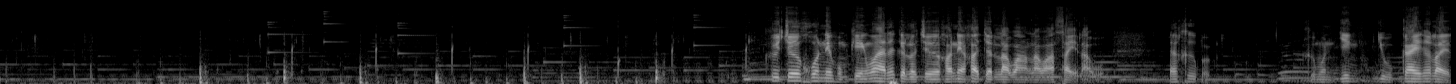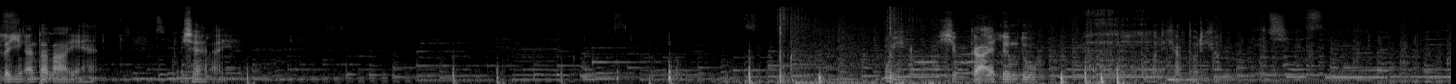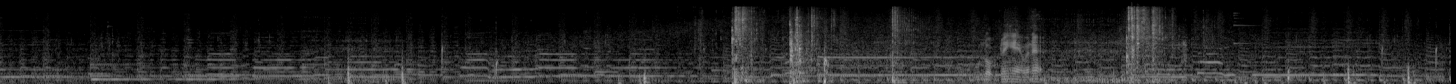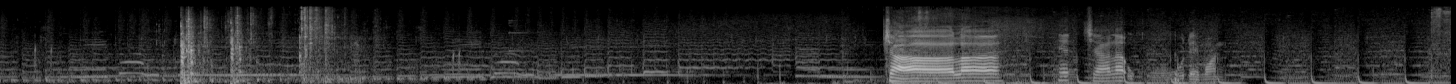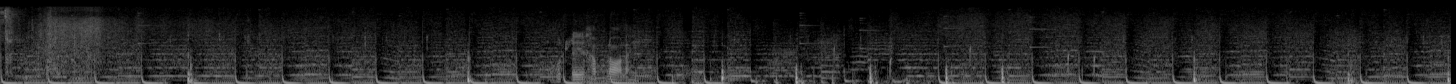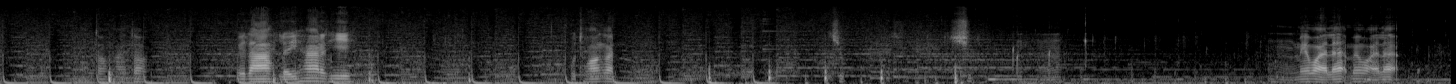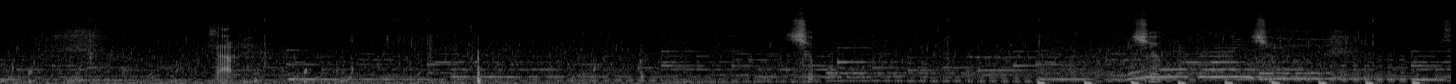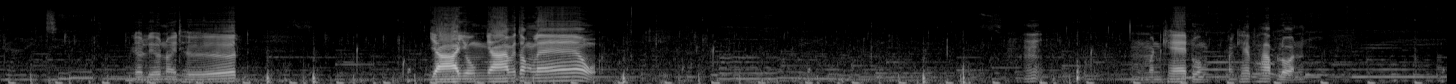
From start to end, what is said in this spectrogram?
คือเจอคนเนี่ยผมเกรงว่าถ้าเกิดเราเจอเขาเนี่ยเขาจะระวังลาวาใส่เรา แล้วคือแบบคือมันยิ่งอยู่ใกล้เท่าไหร่แล้วยิ่งอันตรายฮะไม่ใช่อะไรอุ้ยชิบกายลืมดู ชาลาเฮ็ดชาลาโอ้โหไดมอนด์ขุดเลยครับรออะไรต่อหาต่อเวลาเหลืออีกห้านาทีขุดท้องก่อน ชุบชุบชุบเร็วๆหน่อยเถิดยายงยาไม่ต้องแล้วมันแค่ดวงมันแค่ภาพหลอน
